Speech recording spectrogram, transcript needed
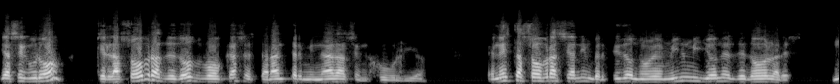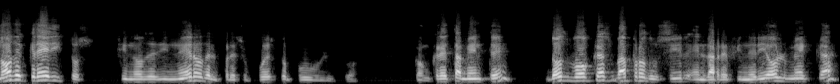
Y aseguró que las obras de Dos Bocas estarán terminadas en julio. En estas obras se han invertido nueve mil millones de dólares, no de créditos, sino de dinero del presupuesto público. Concretamente, Dos Bocas va a producir en la refinería Olmeca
